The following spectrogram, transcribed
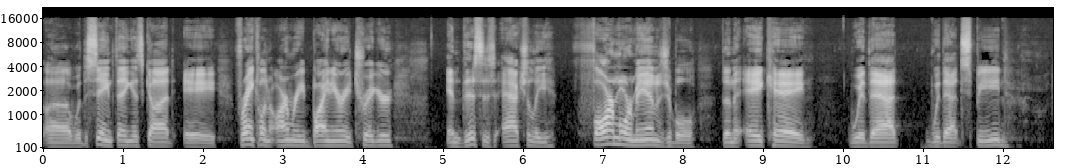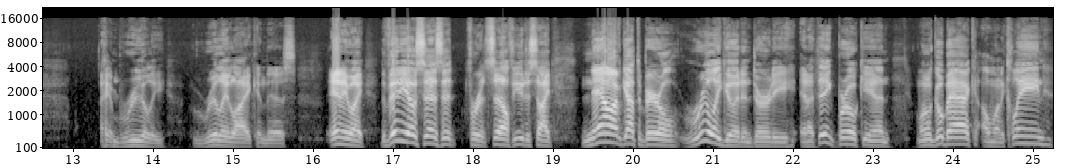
uh, with the same thing. It's got a Franklin Armory binary trigger, and this is actually far more manageable than the AK with that, with that speed. I am really, really liking this. Anyway, the video says it for itself. You decide. Now I've got the barrel really good and dirty, and I think broke in. I'm gonna go back, I'm gonna clean,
